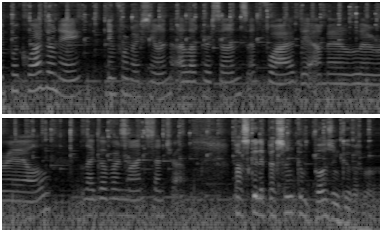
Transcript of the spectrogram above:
Et pourquoi donner information à la personne en fois d'améliorer le gouvernement central? Parce que les personnes composent un gouvernement.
